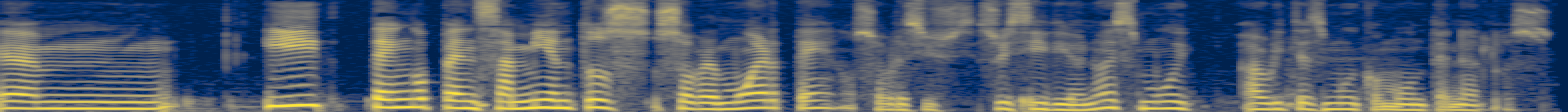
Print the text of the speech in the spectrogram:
Em, y tengo pensamientos sobre muerte o sobre sui- suicidio, ¿no? Es muy, ahorita es muy común tenerlos.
